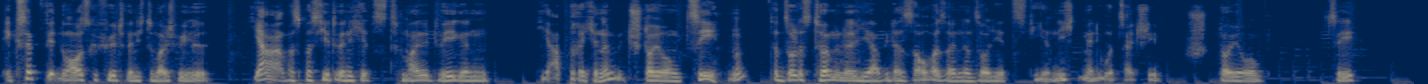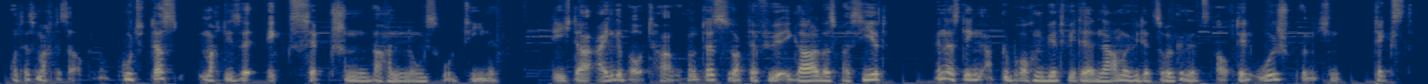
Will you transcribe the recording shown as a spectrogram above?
Except wird nur ausgeführt, wenn ich zum Beispiel, ja, was passiert, wenn ich jetzt meinetwegen hier abbreche, ne, mit Steuerung C, ne? Dann soll das Terminal ja wieder sauber sein, dann soll jetzt hier nicht mehr die Uhrzeit stehen. Steuerung C. Und das macht es auch. Gut, das macht diese Exception-Behandlungsroutine, die ich da eingebaut habe. Und das sorgt dafür, egal was passiert, wenn das Ding abgebrochen wird, wird der Name wieder zurückgesetzt auf den ursprünglichen Text.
